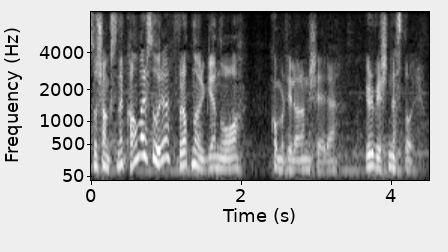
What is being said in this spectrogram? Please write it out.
Så sjansene kan være store for at Norge nå kommer til å arrangere Eurovision neste år.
